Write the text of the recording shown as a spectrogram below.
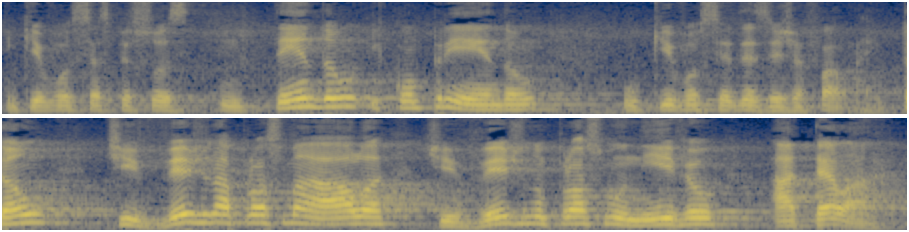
em que você, as pessoas entendam e compreendam o que você deseja falar. Então, te vejo na próxima aula, te vejo no próximo nível. Até lá!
